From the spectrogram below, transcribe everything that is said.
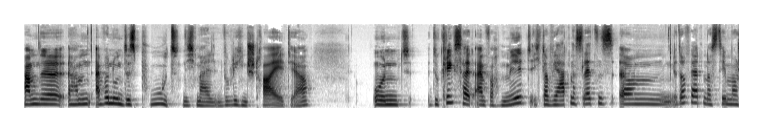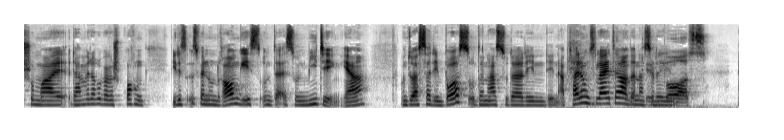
haben, eine, haben einfach nur einen Disput, nicht mal wirklich einen Streit, ja? Und du kriegst halt einfach mit, ich glaube, wir hatten das letztens, ähm, doch, wir hatten das Thema schon mal, da haben wir darüber gesprochen, wie das ist, wenn du in einen Raum gehst und da ist so ein Meeting, ja? Und du hast da den Boss und dann hast du da den, den Abteilungsleiter und dann hast du da Den den, Boss.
